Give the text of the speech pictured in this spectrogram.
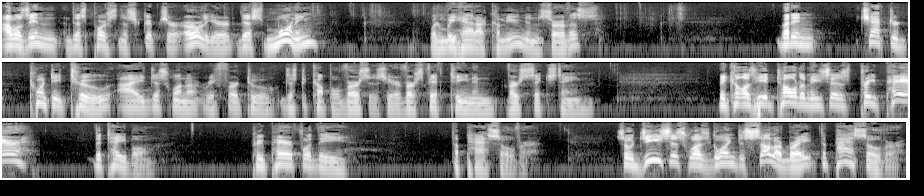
I was in this portion of Scripture earlier this morning when we had our communion service. But in chapter 22, I just want to refer to just a couple verses here, verse 15 and verse 16. Because he had told him, he says, Prepare the table, prepare for the, the Passover. So Jesus was going to celebrate the Passover.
